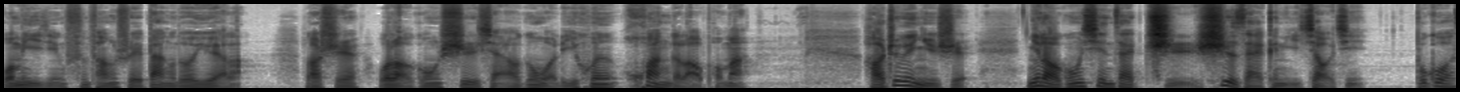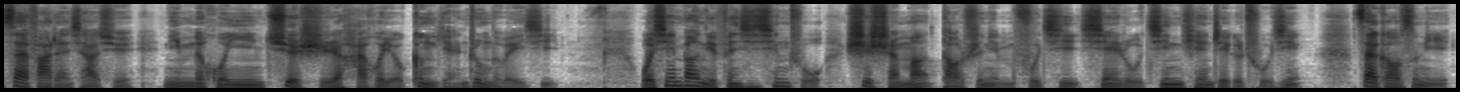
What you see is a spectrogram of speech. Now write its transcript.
我们已经分房睡半个多月了，老师，我老公是想要跟我离婚，换个老婆吗？好，这位女士，你老公现在只是在跟你较劲，不过再发展下去，你们的婚姻确实还会有更严重的危机。我先帮你分析清楚是什么导致你们夫妻陷入今天这个处境，再告诉你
